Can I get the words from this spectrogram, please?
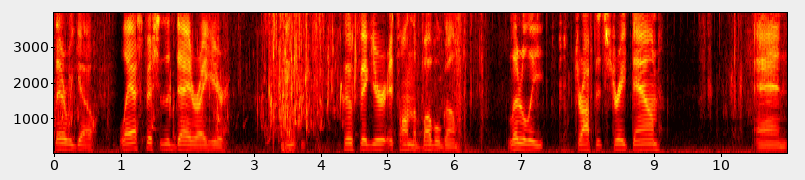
there we go. Last fish of the day right here. And go figure, it's on the bubble gum. Literally dropped it straight down and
